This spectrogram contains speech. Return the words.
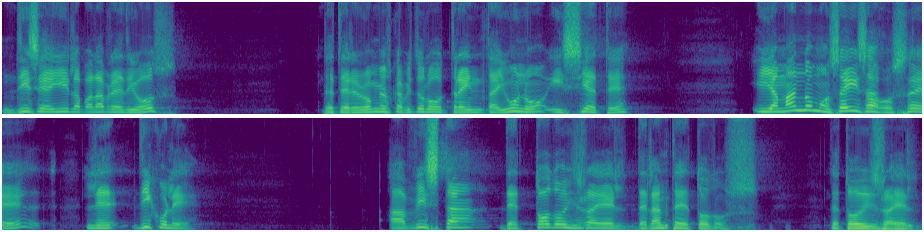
dice ahí la palabra de Dios. Deuteronomios capítulo 31 y 7. Y llamando Moisés a José, le díjole, a vista de todo Israel, delante de todos, de todo Israel.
